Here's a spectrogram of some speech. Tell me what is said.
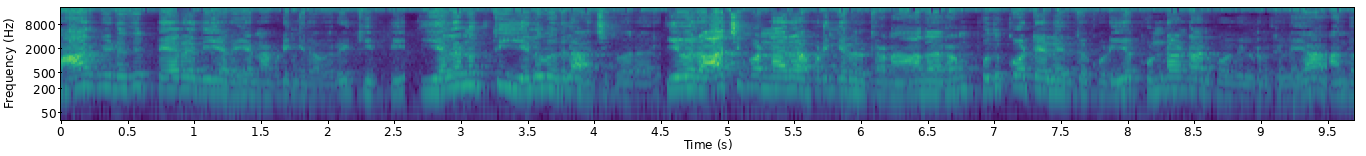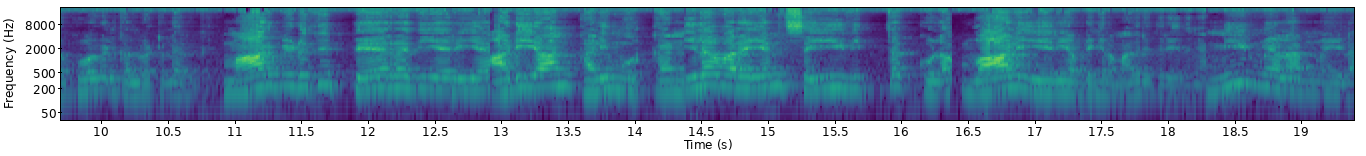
மார்விடுகு பேரதியரையன் அப்படிங்கிறவர் கிபி எழுநூத்தி எழுவதுல ஆட்சிக்கு வராரு. இவர் ஆட்சி பண்ணாரு அப்படிங்கிறதுக்கான ஆதாரம் புதுக்கோட்டையில இருக்கக்கூடிய குண்டாண்டார் கோவில் இருக்கு இல்லையா? அந்த கோவில் கல்வெட்டுல இருக்கு. மார்பிடுகு பேரதியரிய அடியான் களிமூர்க்கன் இளவரையன் செய்வித்த குளம் வாலி ஏரி அப்படிங்கிற மாதிரி தெரியுதுங்க. நீர் மேலாண்மையில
